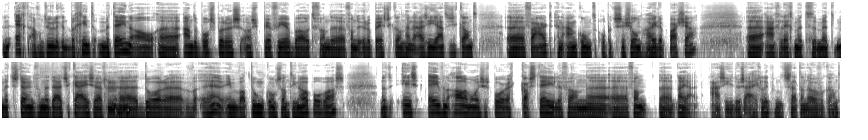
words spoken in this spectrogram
Een echt avontuurlijke. Het begint meteen al uh, aan de Bosporus als je per veerboot van de, van de Europese kant naar de Aziatische kant vaart en aankomt op het station Haida Pasha. Uh, aangelegd met, met, met steun van de Duitse keizer mm -hmm. uh, door uh, in wat toen Constantinopel was. Dat is een van de allermooiste spoorwegkastelen van, van nou ja, Azië dus eigenlijk, want het staat aan de overkant.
